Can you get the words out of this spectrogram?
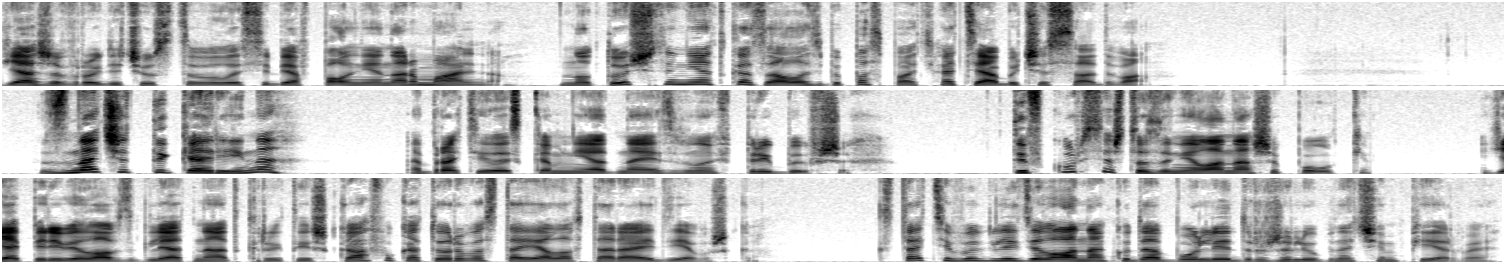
Я же вроде чувствовала себя вполне нормально, но точно не отказалась бы поспать хотя бы часа два. «Значит, ты Карина?» — обратилась ко мне одна из вновь прибывших. «Ты в курсе, что заняла наши полки?» Я перевела взгляд на открытый шкаф, у которого стояла вторая девушка. Кстати, выглядела она куда более дружелюбно, чем первая.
